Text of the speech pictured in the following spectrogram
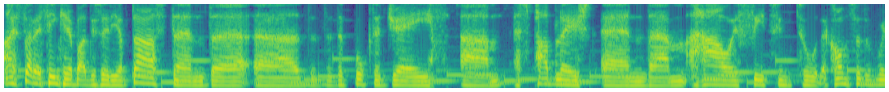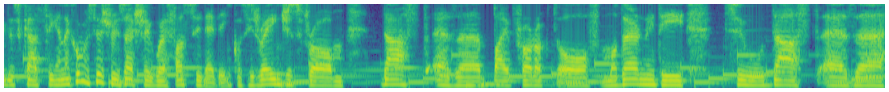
I started thinking about this idea of dust and uh, uh, the, the, book that Jay um, has published and um, how it fits into the concept that we're discussing. And the conversation is actually quite fascinating because it ranges from dust as a byproduct of modernity to dust as a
